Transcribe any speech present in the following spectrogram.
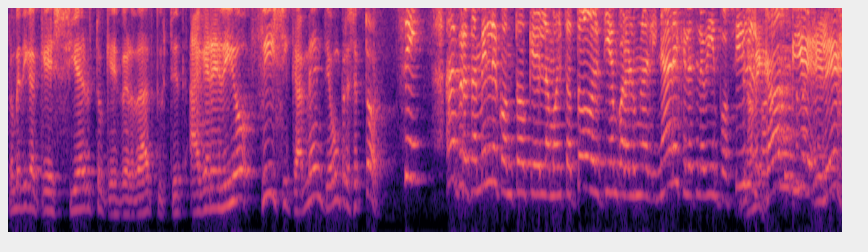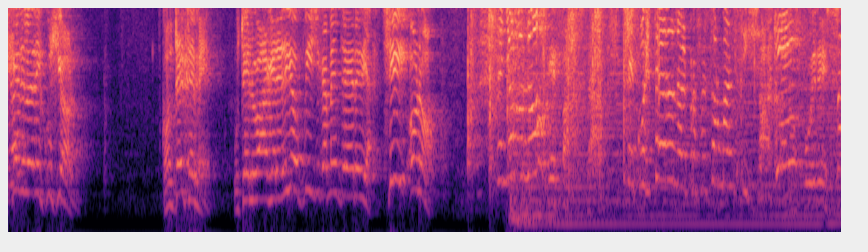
No me diga que es cierto, que es verdad que usted agredió físicamente a un preceptor. Sí. Ah, pero también le contó que él la molesta todo el tiempo a la alumna Linares, que le hace la vida imposible. No me cambie el eje de la discusión. Contésteme. ¿Usted lo agredió físicamente a Heredia? ¿Sí o no? Señor Dunó, ¿Qué pasa? secuestraron al profesor Mancilla. ¿Qué? Puede ser.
